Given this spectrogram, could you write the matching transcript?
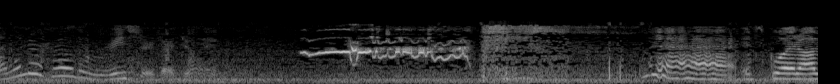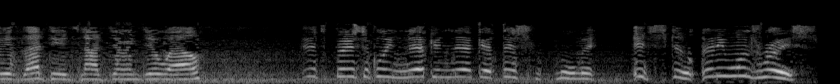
I wonder how the racers are doing. it's quite obvious that dude's not doing too well. It's basically neck and neck at this moment. It's still anyone's race.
